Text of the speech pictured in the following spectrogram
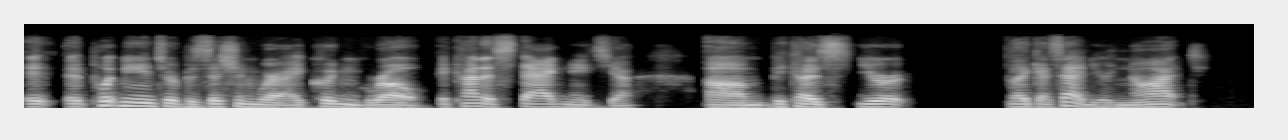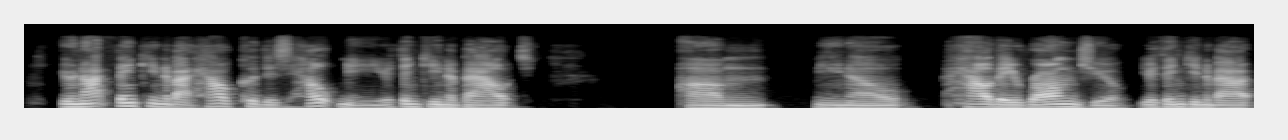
it, it put me into a position where i couldn't grow. It kind of stagnates you um, because you're like i said you're not you're not thinking about how could this help me. You're thinking about um you know how they wronged you. You're thinking about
